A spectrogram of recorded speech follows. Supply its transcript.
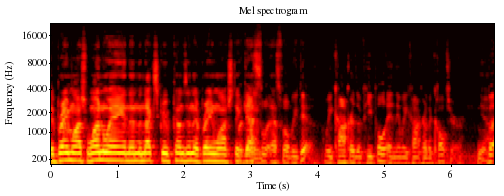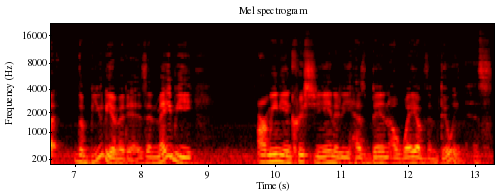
they brainwash one way, and then the next group comes in, they're brainwashed But again. that's what that's what we do. We conquer the people, and then we conquer the culture. Yeah. But the beauty of it is, and maybe Armenian Christianity has been a way of them doing this,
